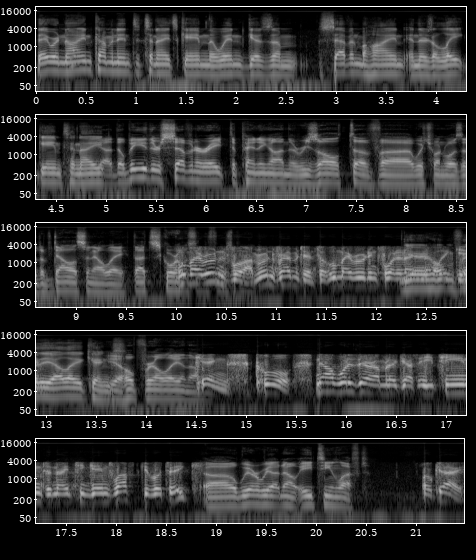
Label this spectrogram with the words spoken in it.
They were nine coming into tonight's game. The win gives them seven behind, and there's a late game tonight. Yeah, they'll be either seven or eight, depending on the result of uh, which one was it of Dallas and LA. That's scoreless. Who am I rooting for? game. I'm rooting for Edmonton. So who am I rooting for tonight? in You're hoping late for game? the LA Kings. Yeah, hope for LA in that. Kings. Cool. Now, what is there? I'm going to guess 18 to 19 games left, give or take. Uh, where are we at now? 18 left. Okay.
